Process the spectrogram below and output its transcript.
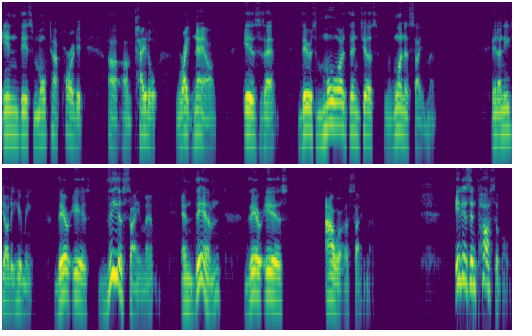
in this multi parted uh, um, title right now is that there's more than just one assignment. And I need y'all to hear me. There is the assignment, and then there is our assignment. It is impossible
